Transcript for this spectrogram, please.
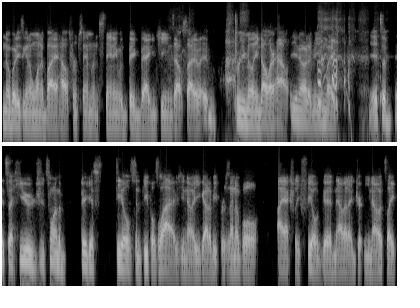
nobody's gonna want to buy a house from someone standing with big baggy jeans outside of a three million dollar house. You know what I mean? Like, it's a it's a huge. It's one of the biggest deals in people's lives. You know, you got to be presentable. I actually feel good now that I, you know, it's like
